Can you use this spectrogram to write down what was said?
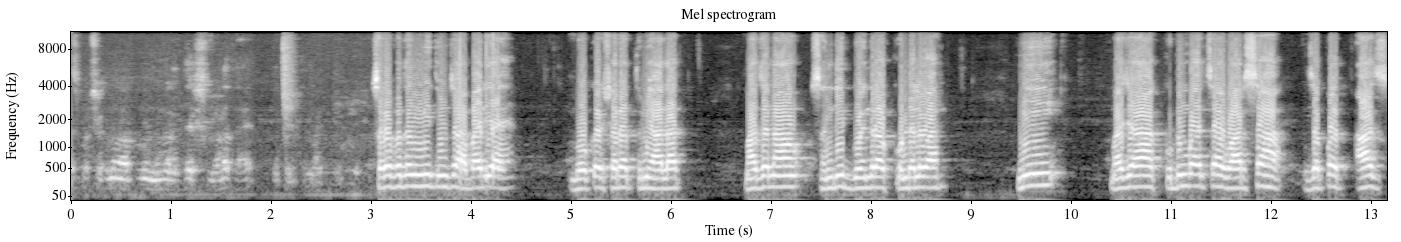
काँग्रेस पक्षाकडून आपण नगर अध्यक्ष लढत आहे. सर्वप्रथम मी तुमचा आभारी आहे. भोकर शहरात तुम्ही आलात. माझं नाव संदीप गोविंदराव कोंडलवार. मी माझ्या कुटुंबाचा वारसा जपत आज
